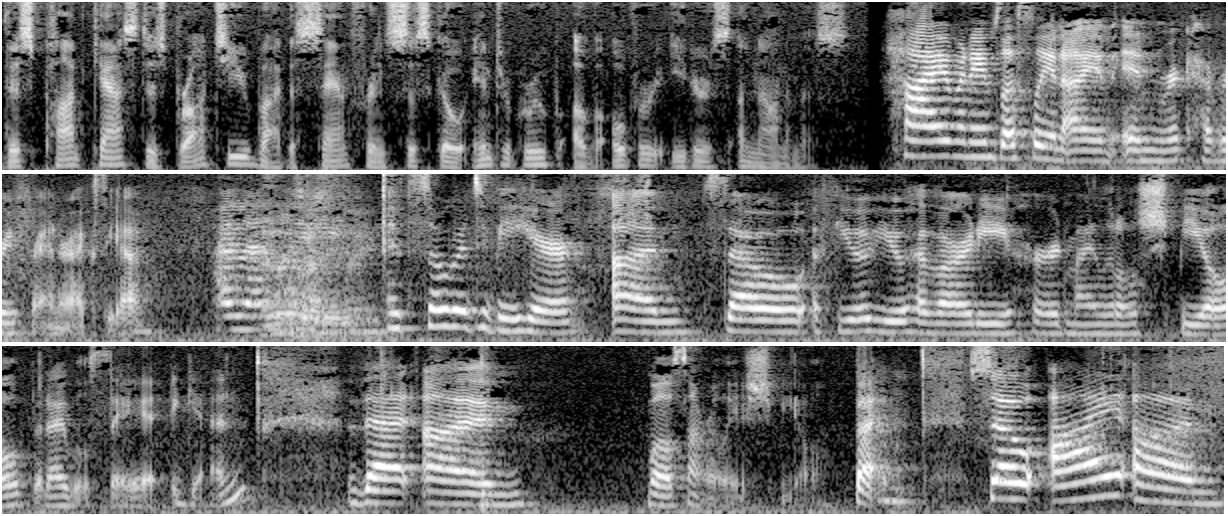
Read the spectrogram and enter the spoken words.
This podcast is brought to you by the San Francisco Intergroup of Overeaters Anonymous. Hi, my name's Leslie, and I am in recovery for anorexia. Hi, Leslie. It's so good to be here. Um, so, a few of you have already heard my little spiel, but I will say it again. That, um, well, it's not really a spiel, but so I um,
